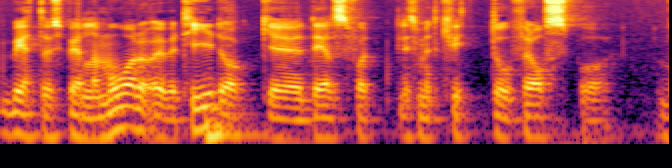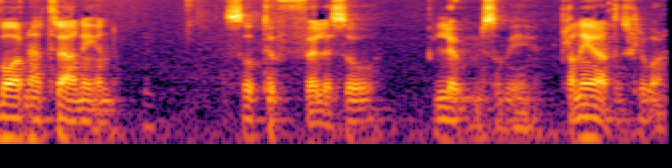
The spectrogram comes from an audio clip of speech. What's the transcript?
veta hur spelarna mår över tid och eh, dels få liksom ett kvitto för oss på var den här träningen så tuff eller så lugn som vi planerar att den skulle vara.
